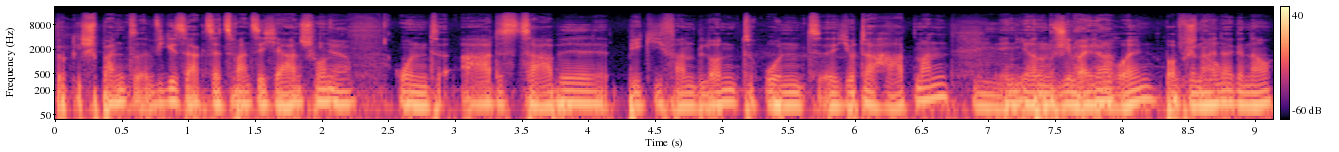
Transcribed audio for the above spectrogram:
Wirklich spannend. Wie gesagt, seit 20 Jahren schon. Ja. Und Ades Zabel, Biggie van Blond und äh, Jutta Hartmann in ihren Mhm. Bob jeweiligen Schneider. Rollen, Bob Genau. Schneider, genau,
